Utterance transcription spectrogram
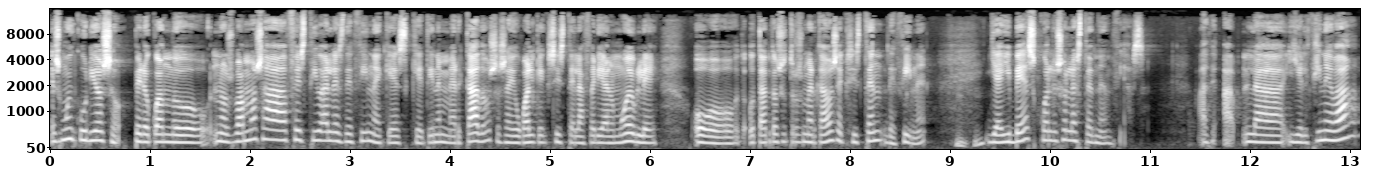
Es muy curioso, pero cuando nos vamos a festivales de cine que es que tienen mercados, o sea, igual que existe la Feria del Mueble o, o tantos otros mercados, existen de cine. Y ahí ves cuáles son las tendencias. La- y el cine va,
